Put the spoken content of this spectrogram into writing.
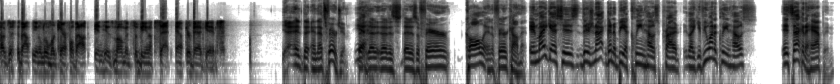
of just about being a little more careful about in his moments of being upset after bad games. Yeah, and, that's fair, Jim. That- Yeah. that, that is that is a fair call and a fair comment. And my guess is there's not going to be a clean house pride. Like if you want a clean house, it's not going to happen.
